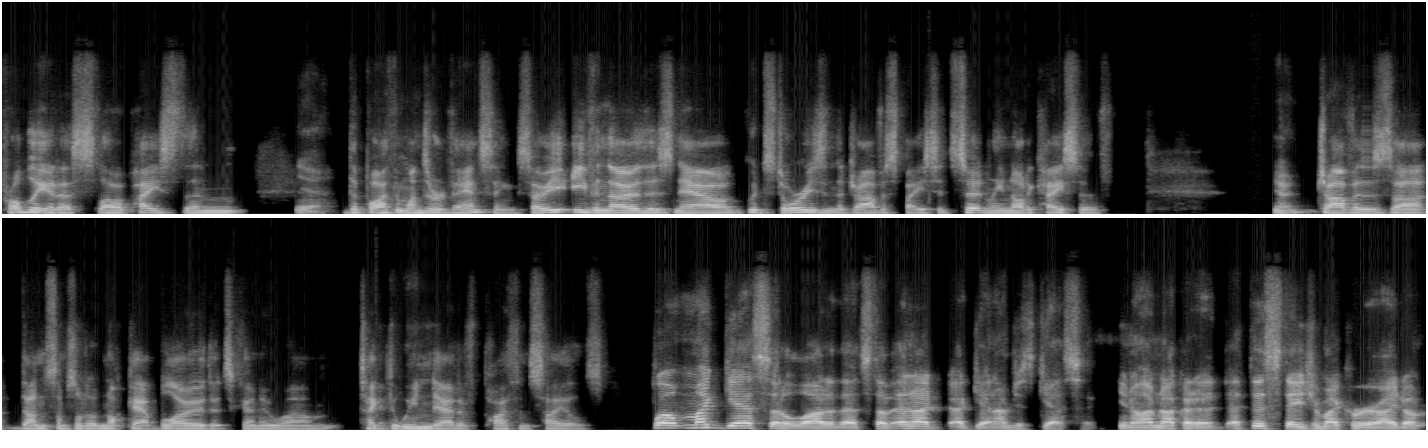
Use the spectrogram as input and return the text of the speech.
probably at a slower pace than yeah. the Python ones are advancing. So even though there's now good stories in the Java space, it's certainly not a case of you know Java's uh, done some sort of knockout blow that's going to um, take the wind out of Python sails. Well, my guess at a lot of that stuff, and I again, I'm just guessing. You know, I'm not going to at this stage of my career. I don't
